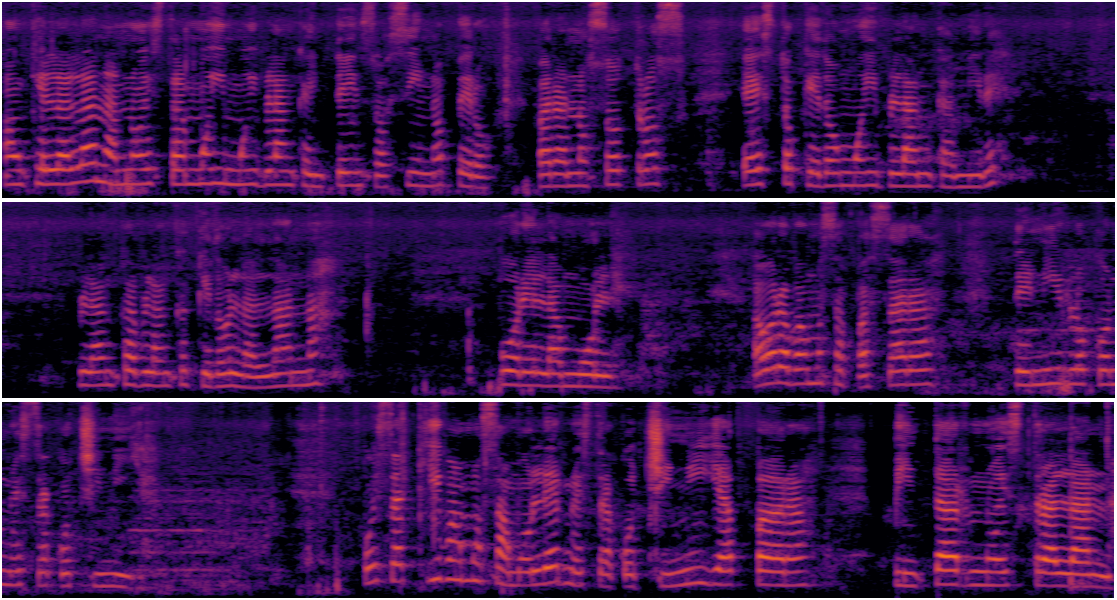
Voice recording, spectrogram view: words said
aunque la lana no está muy muy blanca intenso así no pero para nosotros esto quedó muy blanca mire blanca blanca quedó la lana por el amole. Ahora vamos a pasar a tenirlo con nuestra cochinilla. Pues aquí vamos a moler nuestra cochinilla para pintar nuestra lana.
